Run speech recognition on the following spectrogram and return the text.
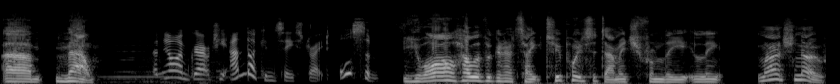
Um, now, And now I'm grouchy and I can see straight. Awesome. you are, however, going to take two points of damage from the. Le- actually, no.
